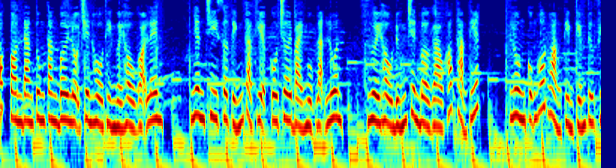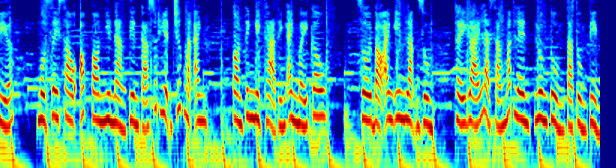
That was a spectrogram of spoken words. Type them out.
Oppon đang tung tăng bơi lội trên hồ thì người hầu gọi lên. Nhân chi sơ tính cả khịa cô chơi bài ngụp lặn luôn. Người hầu đứng trên bờ gào khóc thảm thiết. Luông cũng hốt hoảng tìm kiếm tứ phía. Một giây sau Oppon như nàng tiên cá xuất hiện trước mặt anh. Còn tinh nghịch thả thính anh mấy câu, rồi bảo anh im lặng dùng. Thấy gái là sáng mắt lên, luông tùm tà tùm tìm.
